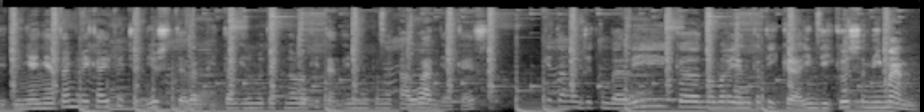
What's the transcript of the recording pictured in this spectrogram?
di dunia nyata mereka itu jenius dalam bidang ilmu teknologi dan ilmu pengetahuan ya guys. Kita lanjut kembali ke nomor yang ketiga, indigo seniman.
